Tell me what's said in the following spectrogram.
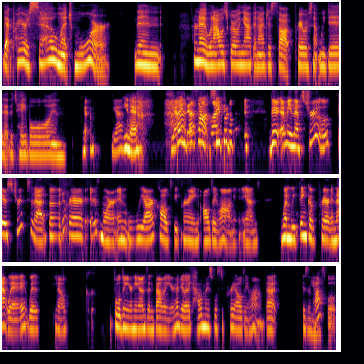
that prayer is so much more than I don't know. When I was growing up, and I just thought prayer was something we did at the table, and yeah, yeah, you know, yeah, I mean, that's, that's not super. there i mean that's true there's truth to that but yeah. prayer is more and we are called to be praying all day long and when we think of prayer in that way with you know folding your hands and bowing your head you're like how am i supposed to pray all day long that is impossible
